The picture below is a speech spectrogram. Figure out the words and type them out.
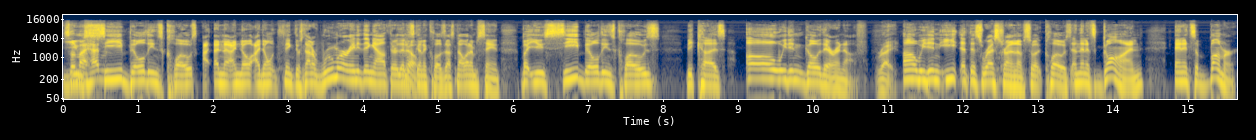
So you see buildings close. I, and I know I don't think there's not a rumor or anything out there that it's going to close. That's not what I'm saying. But you see buildings close because oh we didn't go there enough. Right. Oh we didn't eat at this restaurant enough, so it closed, and then it's gone, and it's a bummer.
